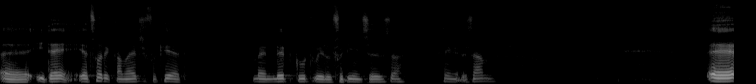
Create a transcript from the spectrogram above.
øh, i dag? Jeg tror, det er grammatisk forkert, men lidt goodwill for din side, så hænger det sammen. Øh,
